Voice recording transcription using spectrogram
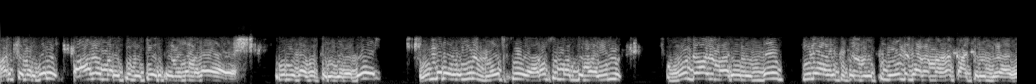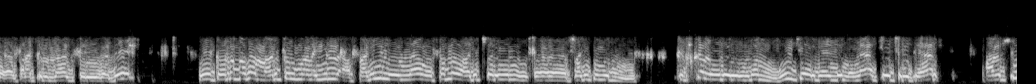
மருத்துவர்கள் காலம் மறைத்து வெட்டி எடுக்க வேண்டும் என கூறியதாக தெரிகிறது. இந்த நிலையில் நேற்று அரசு மருத்துவமனையில் மூன்றாவது மாடியிலிருந்து கீழே அழைத்துக் செல்வதற்கு நீண்ட நேரமாக காத்திருந்ததாக காத்திருந்ததாக தெரிகிறது. இது தொடர்பாக மருத்துவமனையில் பணியில் உள்ள ஒப்பந்த அடிப்படையில் ஆஹ், பணிபுரியும் பிஸ்கல் ஊழியர்களிடம் வீல் சேர் வேண்டும் என கேட்டிருக்கிறார் அதற்கு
